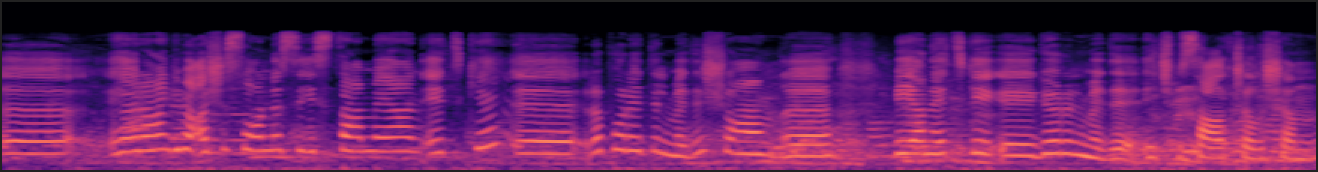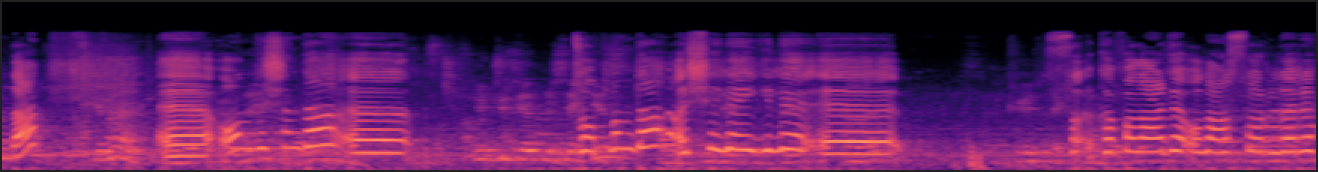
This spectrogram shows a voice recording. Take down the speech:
e, herhangi bir aşı sonrası istenmeyen etki e, rapor edilmedi. Şu an e, bir yan etki e, görülmedi hiçbir sağlık çalışanında. E, onun dışında e, toplumda aşı ile ilgili e, kafalarda olan soruları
